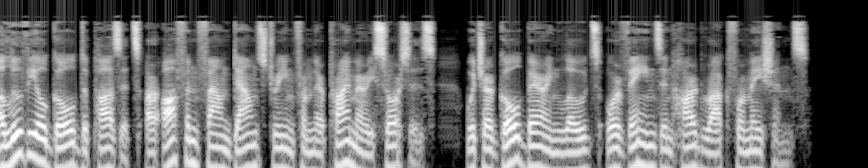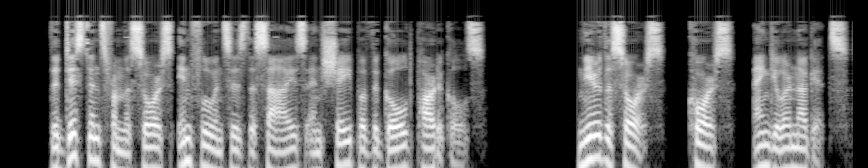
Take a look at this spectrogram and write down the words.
Alluvial gold deposits are often found downstream from their primary sources, which are gold-bearing lodes or veins in hard rock formations. The distance from the source influences the size and shape of the gold particles. Near the source, coarse, angular nuggets.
